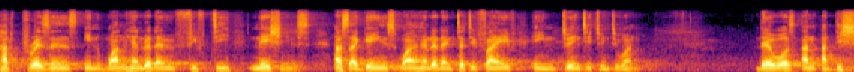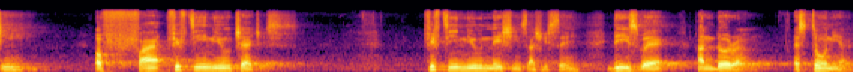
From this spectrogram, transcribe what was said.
had presence in 150 nations as against 135 in 2021. There was an addition of five, 15 new churches, 15 new nations, I should say. These were Andorra, Estonia,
